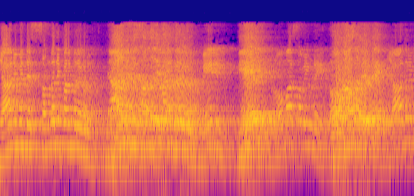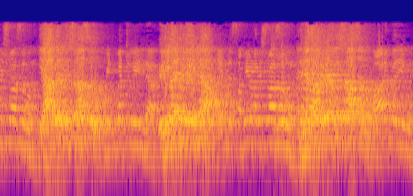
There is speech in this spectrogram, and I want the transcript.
ഞാനും എന്റെ സന്തതി പരമ്പരകളും മേലിൽ റോമാസഭയുടെ യാതൊരു വിശ്വാസവും യാതൊരു വിശ്വാസവും പിൻപറ്റുകയില്ല. എന്റെ സഭയുടെ വിശ്വാസവും പാരമ്പര്യവും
